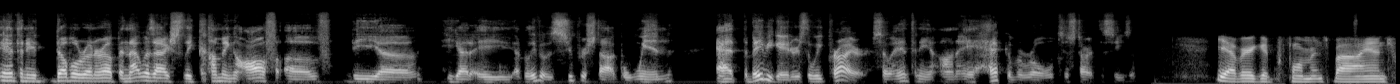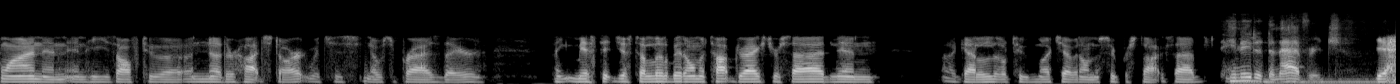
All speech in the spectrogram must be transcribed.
Anthony, double runner up, and that was actually coming off of the, uh, he got a, I believe it was super stock win at the Baby Gators the week prior. So Anthony on a heck of a roll to start the season. Yeah, very good performance by Antoine, and, and he's off to a, another hot start, which is no surprise there. I think missed it just a little bit on the top dragster side, and then I got a little too much of it on the super stock side. He needed an average. Yeah,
